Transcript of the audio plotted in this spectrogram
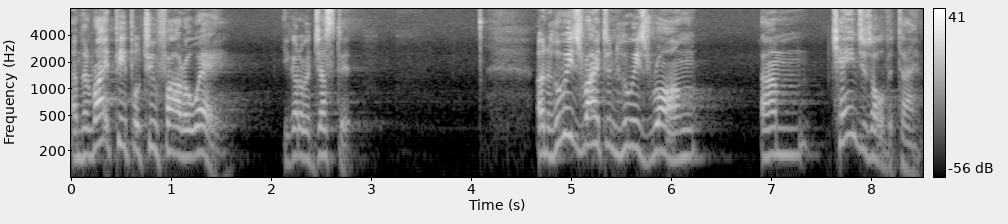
and the right people too far away, you got to adjust it. And who is right and who is wrong um, changes all the time.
